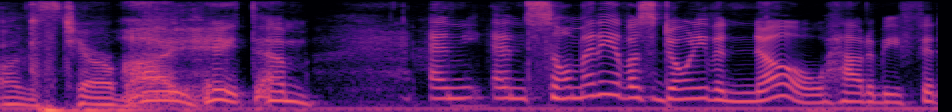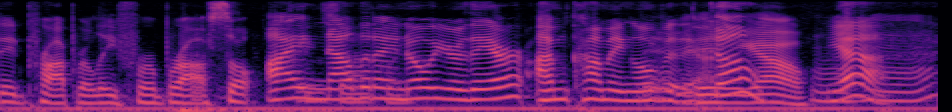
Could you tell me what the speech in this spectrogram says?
Oh, that's terrible. I hate them. And and so many of us don't even know how to be fitted properly for a bra. So I now that I know you're there, I'm coming over there. There you go. Yeah.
